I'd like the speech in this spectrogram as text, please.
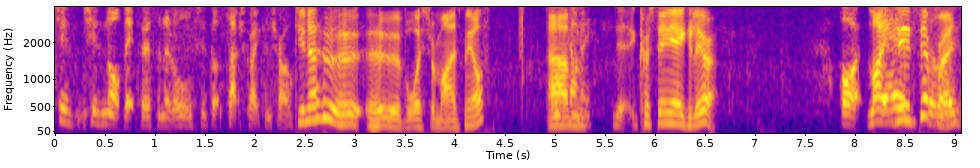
She's she's not that person at all. She's got such great control. Do you know who, who, who her voice reminds me of? Oh, tell me. Christina Aguilera. Oh, Like they're different,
